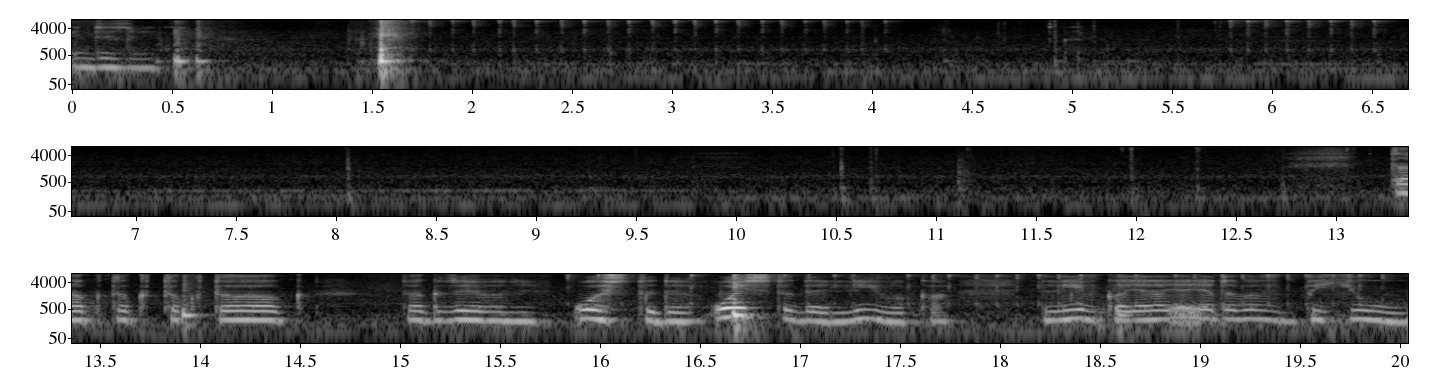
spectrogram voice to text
Іди звідси. Так, так, так, так. Так, де вони? Ось ти де. Ось ти де, лівака. Лівка, я, я, я тебе вб'ю.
